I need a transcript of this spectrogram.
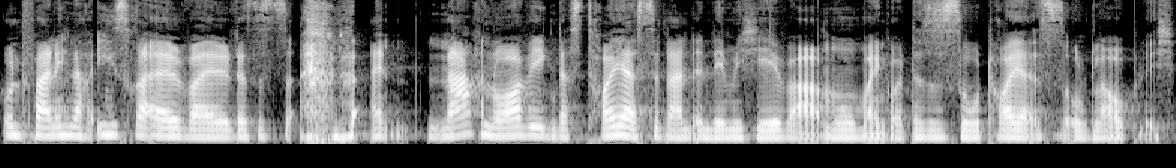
Und fahre nicht nach Israel, weil das ist ein, nach Norwegen das teuerste Land, in dem ich je war. Oh mein Gott, das ist so teuer, es ist unglaublich.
